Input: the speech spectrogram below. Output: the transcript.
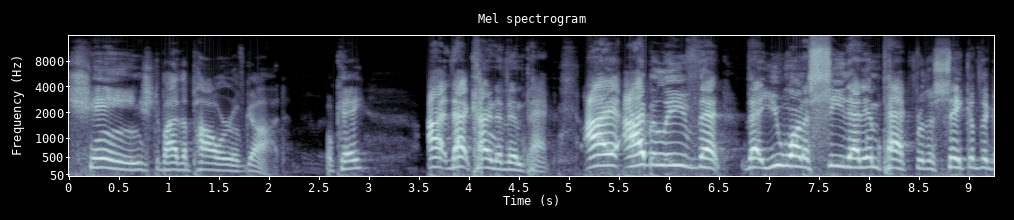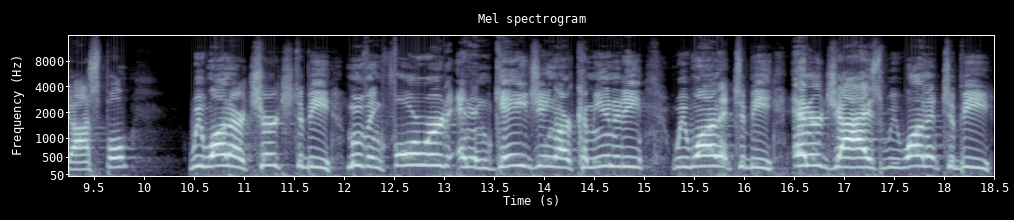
changed by the power of God. Okay? I, that kind of impact. I, I believe that, that you want to see that impact for the sake of the gospel. We want our church to be moving forward and engaging our community. We want it to be energized. We want it to be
